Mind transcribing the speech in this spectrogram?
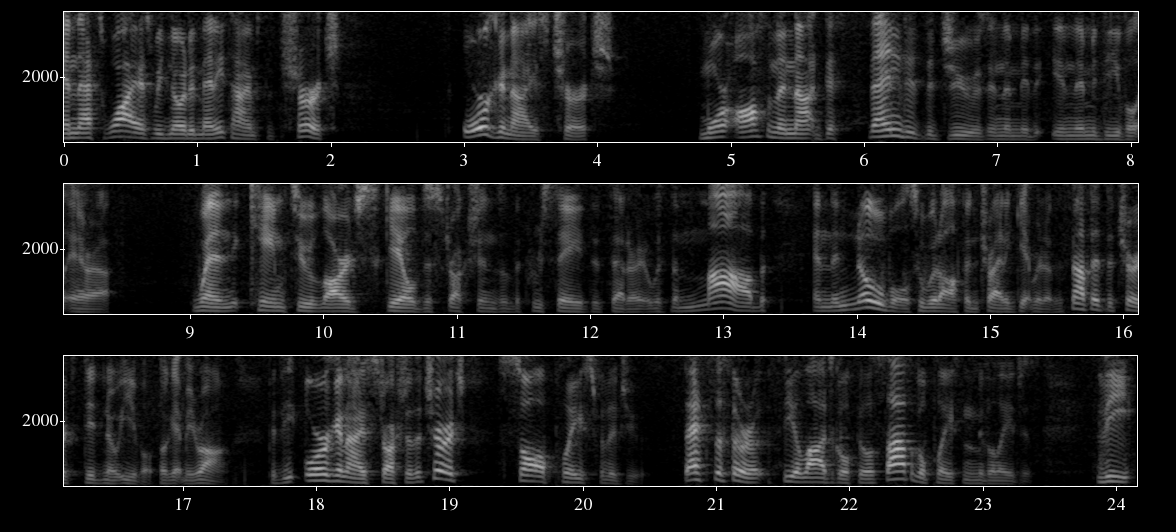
And that's why, as we've noted many times, the church, organized church, more often than not defended the Jews in the, in the medieval era when it came to large scale destructions of the Crusades, etc. It was the mob and the nobles who would often try to get rid of them. It's not that the church did no evil, don't get me wrong, but the organized structure of the church saw a place for the Jews. That's the third theological, philosophical place in the Middle Ages. The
